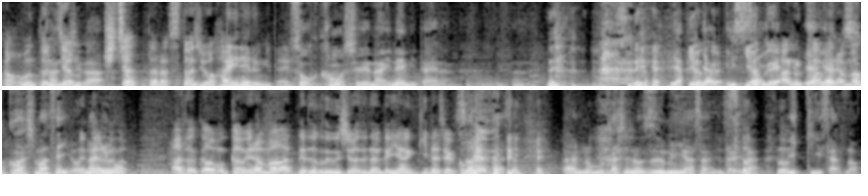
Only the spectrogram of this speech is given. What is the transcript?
あ本当に。じゃ感じが。あ来ちゃったらスタジオ入れるみたいな。そうかもしれないねみたいな、うん、でよくよくあのカメラ約束はしませんよ。何も。どあとかもうカメラ回ってるとこで後ろでなんかヤンキーたちがこうやって。るあの昔のズームイン朝みたいなそうそう。ウィッキーさんの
